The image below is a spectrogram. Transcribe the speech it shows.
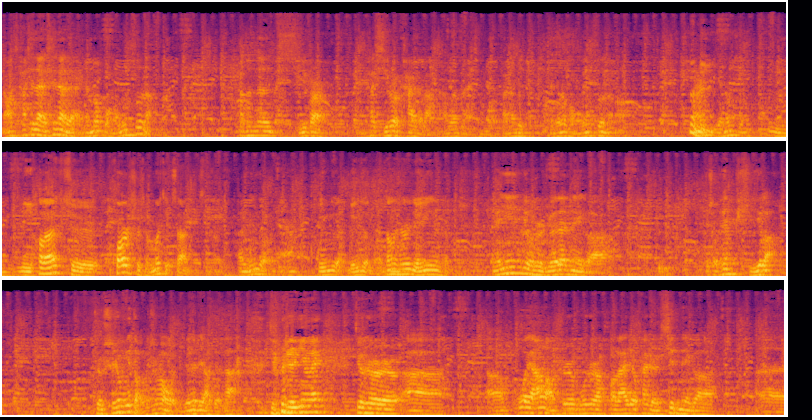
然后他现在现在在什么广告公司呢？他跟他媳妇儿，他媳妇儿开的吧，我也不太清楚，反正就肯定是广告公司呢啊。那你也能行，嗯，你后来是花儿是什么时候解散的？现在呃，零九年，零九零九年，当时原因是什么？原因就是觉得那个，首先皮了，就石生宇走了之后，我就觉得这要解散，就是因为就是呃呃郭阳老师不是后来就开始信那个呃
